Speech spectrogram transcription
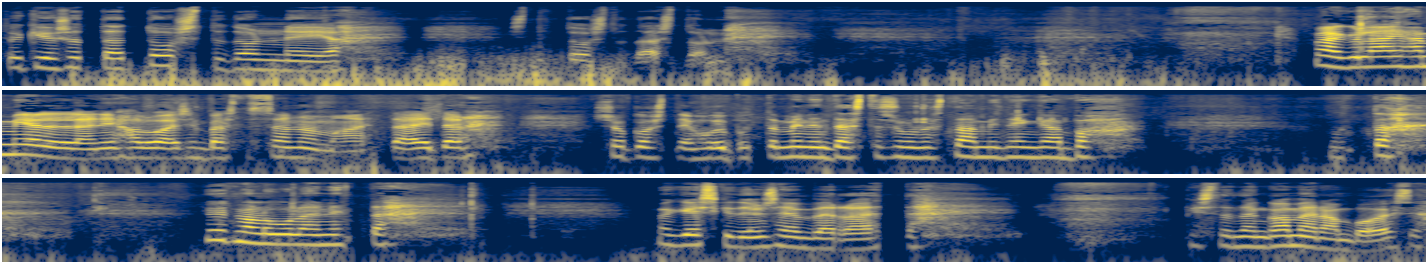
toki jos ottaa tosta tonne ja sitten tosta taas tonne. Mä kyllä ihan mielelläni haluaisin päästä sanomaan, että ei tämän sokosten huiputtaminen tästä suunnasta ole mitenkään paha. Mutta nyt mä luulen, että mä keskityn sen verran, että pistän tämän kameran pois ja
